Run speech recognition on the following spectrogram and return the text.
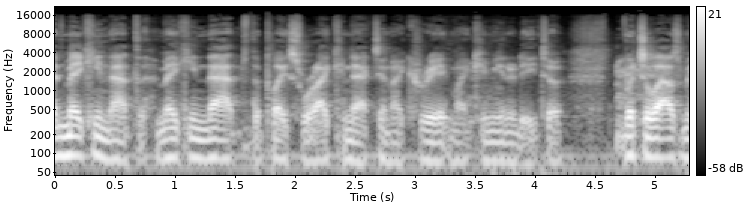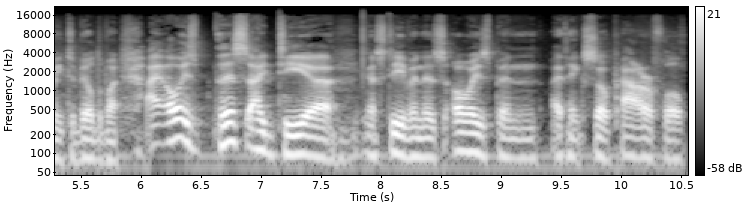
and making that the, making that the place where I connect and I create my community to, which allows me to build upon. I always this idea, uh, Stephen, has always been I think so powerful.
